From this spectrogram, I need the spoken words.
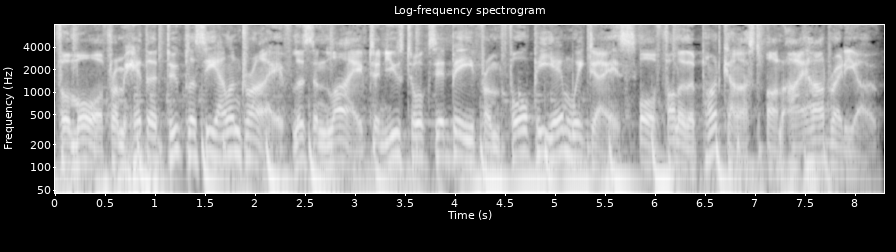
For more from Heather du Plessis-Allan Drive, listen live to Newstalk ZB from 4 p.m. weekdays or follow the podcast on iHeartRadio.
